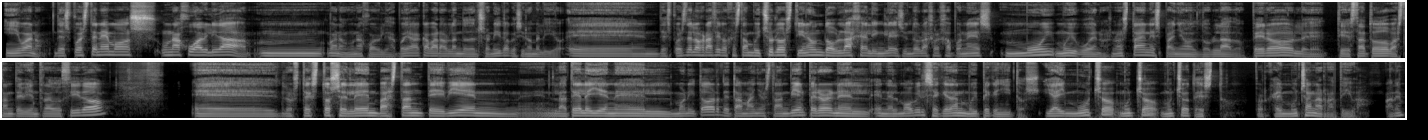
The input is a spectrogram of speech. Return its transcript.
y bueno, después tenemos una jugabilidad. Mm, bueno, una jugabilidad. Voy a acabar hablando del sonido, que si no me lío. Eh, después de los gráficos que están muy chulos, tiene un doblaje al inglés y un doblaje al japonés muy, muy buenos. No está en español doblado, pero está todo bastante bien traducido. Eh, los textos se leen bastante bien en la tele y en el monitor, de tamaños también, pero en el, en el móvil se quedan muy pequeñitos. Y hay mucho, mucho, mucho texto, porque hay mucha narrativa, ¿vale?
